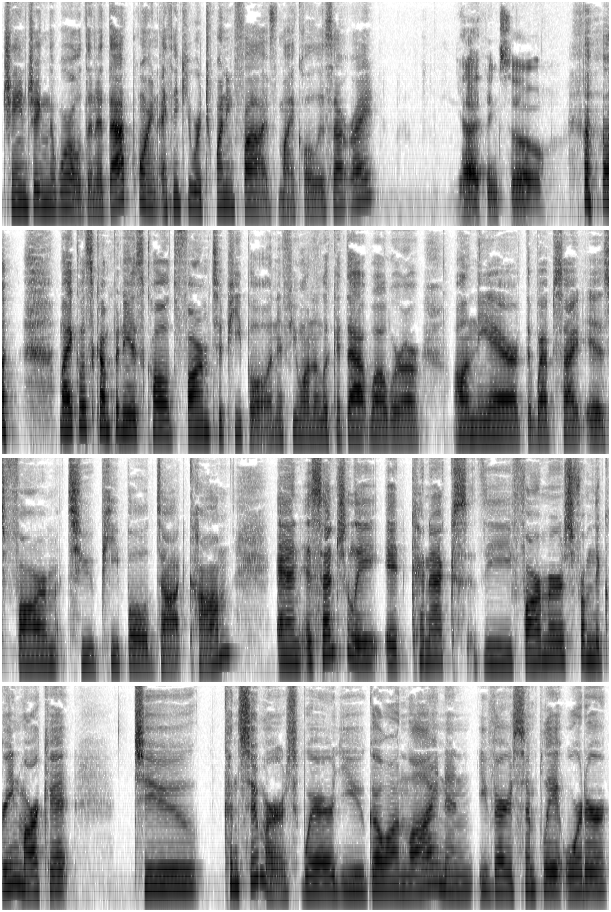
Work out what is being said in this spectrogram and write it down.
changing the world. And at that point, I think you were 25, Michael. Is that right? Yeah, I think so. Michael's company is called Farm to People. And if you want to look at that while we're on the air, the website is farmtopeople.com. And essentially, it connects the farmers from the green market to consumers, where you go online and you very simply order.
